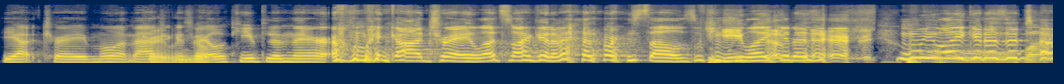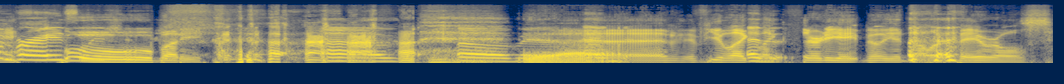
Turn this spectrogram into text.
Yeah, Trey, mullet magic is Lingo. real. Keep them there. Oh my God, Trey, let's not get ahead of ourselves. we Keep like it them as there. we like it as a Ooh, buddy. temporary solution. Ooh, buddy. Um, oh, man. Yeah. Uh, if you like and- like $38 million payrolls.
